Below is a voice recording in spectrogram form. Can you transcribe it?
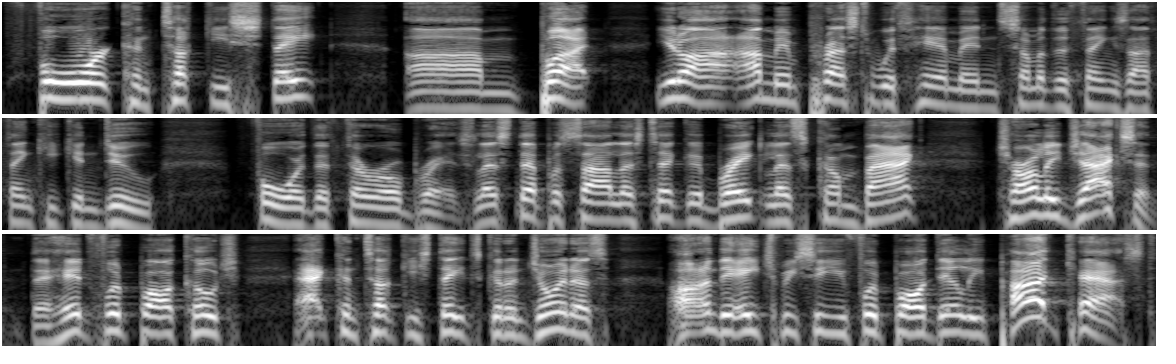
for Kentucky State, um, but you know, I, I'm impressed with him and some of the things I think he can do for the Thoroughbreds. Let's step aside. Let's take a break. Let's come back. Charlie Jackson, the head football coach at Kentucky State, is going to join us on the HBCU Football Daily podcast,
